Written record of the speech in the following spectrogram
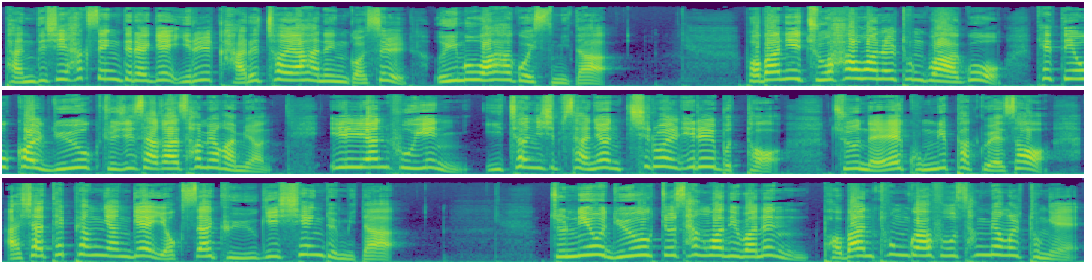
반드시 학생들에게 이를 가르쳐야 하는 것을 의무화하고 있습니다. 법안이 주 하원을 통과하고 캐티 오컬 뉴욕 주지사가 서명하면 1년 후인 2024년 7월 1일부터 주 내 공립학교에서 아시아 태평양계 역사 교육이 시행됩니다. 존리오 뉴욕주 상원의원은 법안 통과 후 성명을 통해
